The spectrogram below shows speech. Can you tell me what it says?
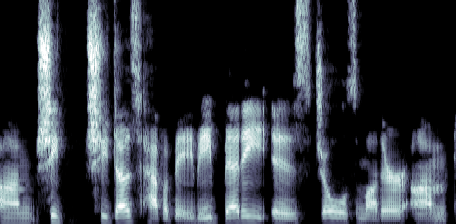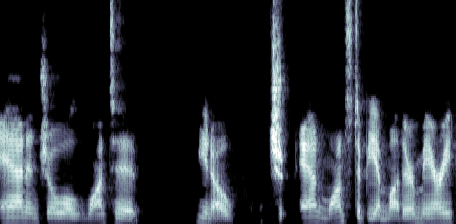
Um, she she does have a baby. Betty is Joel's mother. Um, Anne and Joel want to, you know, Anne wants to be a mother. Mary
